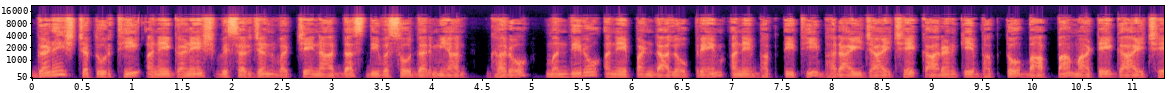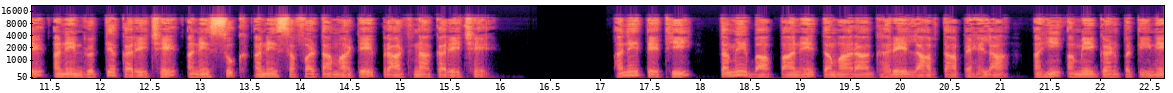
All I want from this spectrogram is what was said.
ગણેશ ચતુર્થી અને ગણેશ વિસર્જન વચ્ચેના દસ દિવસો દરમિયાન ઘરો, મંદિરો અને પંડાલો પ્રેમ અને ભક્તિથી ભરાઈ જાય છે કારણ કે ભક્તો બાપ્પા માટે ગાય છે અને નૃત્ય કરે છે અને સુખ અને સફળતા માટે પ્રાર્થના કરે છે. અને તેથી તમે બાપ્પાને તમારા ઘરે લાવતા પહેલા, અહીં અમે ગણપતિને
